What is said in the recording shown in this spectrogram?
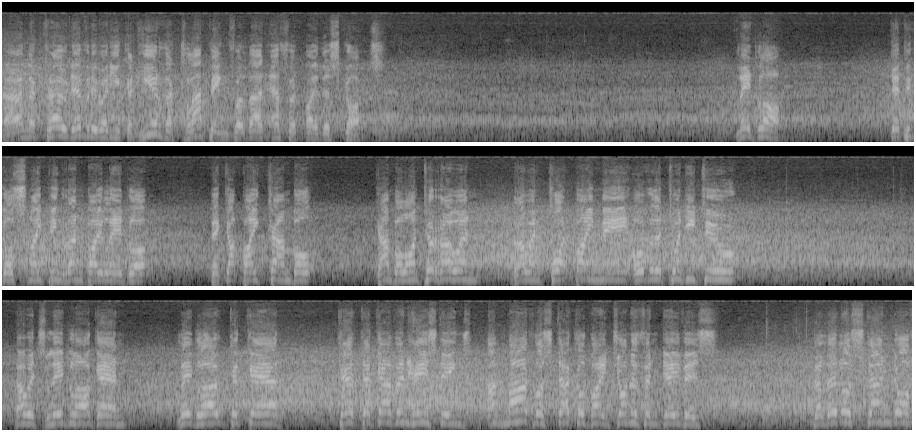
And the crowd everywhere, you can hear the clapping for that effort by the Scots. Laidlaw. Typical sniping run by Laidlaw. Pick up by Campbell. Campbell on to Rowan. Rowan caught by May over the 22. Now it's Laidlaw again. Laidlaw out to Kerr. Kerr to Gavin Hastings. A marvellous tackle by Jonathan Davies. The little standoff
